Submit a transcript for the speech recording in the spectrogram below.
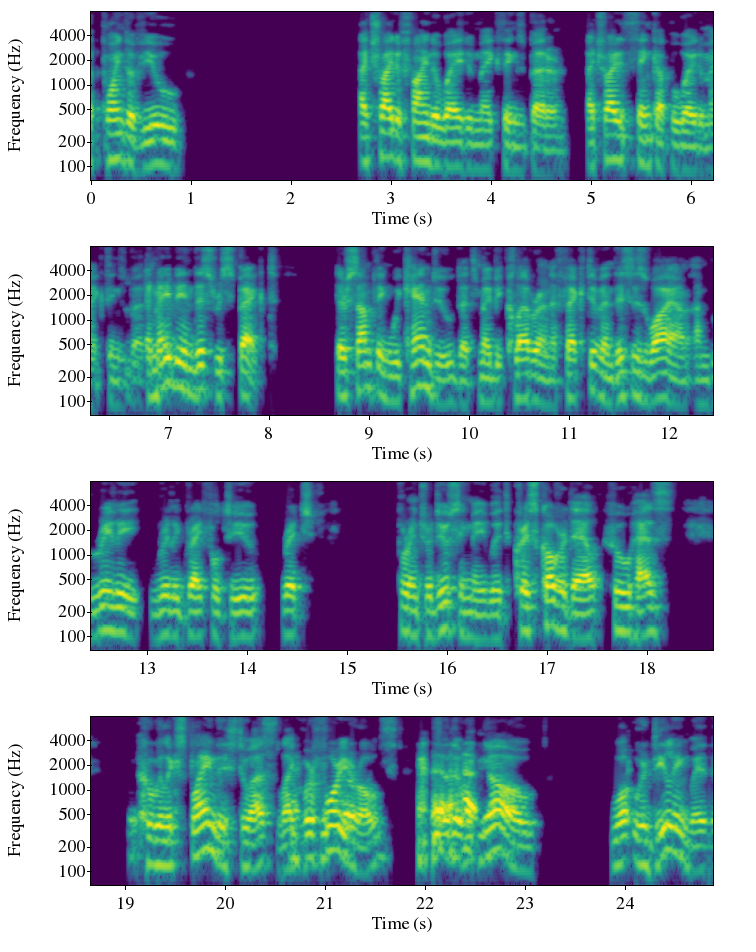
a point of view. I try to find a way to make things better. I try to think up a way to make things better. And maybe in this respect, there's something we can do that's maybe clever and effective. And this is why I'm, I'm really, really grateful to you, Rich, for introducing me with Chris Coverdale, who has who will explain this to us like we're four year olds so that we know what we're dealing with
